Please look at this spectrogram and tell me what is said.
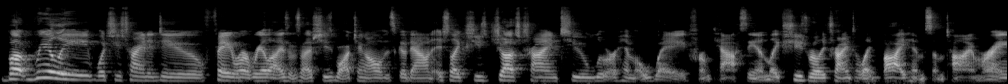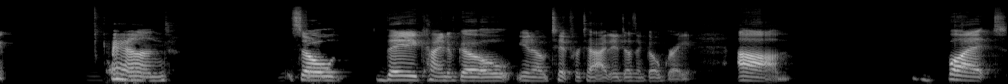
But really, what she's trying to do, Feyre realizes as she's watching all of this go down, it's like she's just trying to lure him away from Cassian. Like she's really trying to like buy him some time, right? And so they kind of go, you know, tit for tat. It doesn't go great. Um, but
